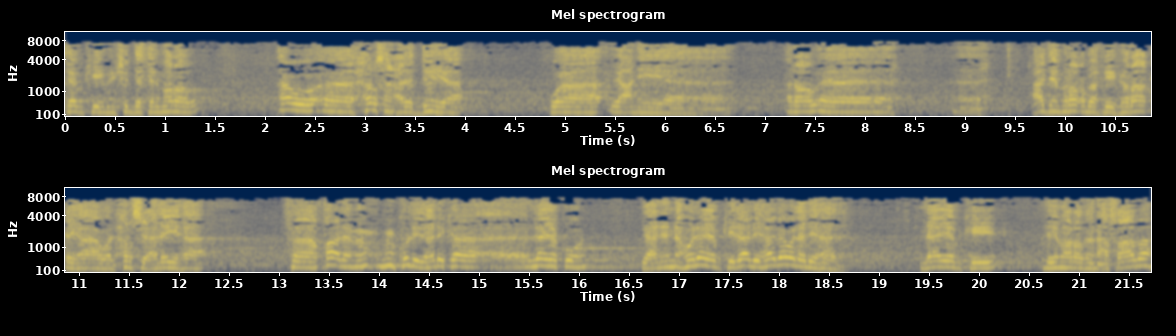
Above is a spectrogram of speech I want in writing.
تبكي من شدة المرض أو آه حرصا على الدنيا ويعني آه عدم رغبة في فراقها والحرص عليها فقال من كل ذلك آه، لا يكون. يعني إنه لا يبكي لا لهذا ولا لهذا. لا يبكي لمرض أصابه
